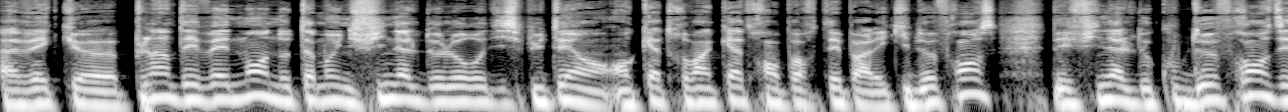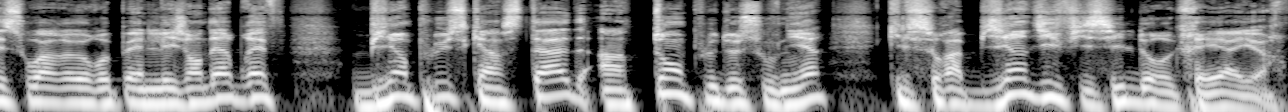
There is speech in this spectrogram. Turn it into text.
avec euh, plein d'événements, notamment une finale de l'Euro disputée en, en 84 remportée par l'équipe de France, des finales de Coupe de France, des soirées européennes légendaires, bref, bien plus qu'un stade, un temple de souvenirs qu'il sera bien difficile de recréer ailleurs.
